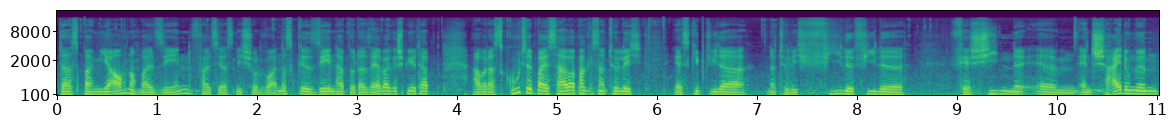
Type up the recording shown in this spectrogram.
das bei mir auch nochmal sehen, falls ihr das nicht schon woanders gesehen habt oder selber gespielt habt. Aber das Gute bei Cyberpunk ist natürlich, es gibt wieder natürlich viele, viele verschiedene ähm, Entscheidungen,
